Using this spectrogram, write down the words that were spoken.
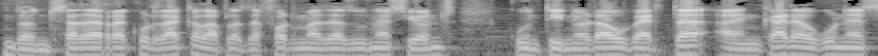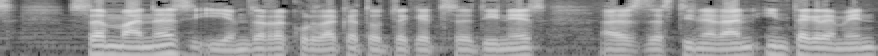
doncs s'ha de recordar que la plataforma de donacions continuarà oberta encara algunes setmanes i hem de recordar que tots aquests diners es destinaran íntegrament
